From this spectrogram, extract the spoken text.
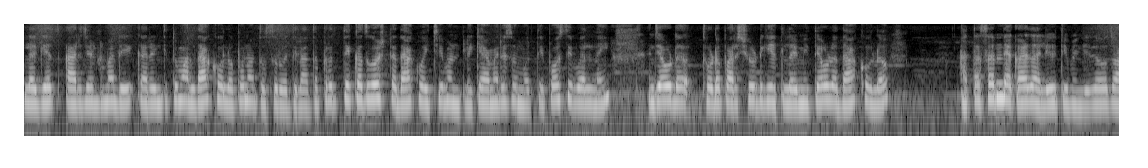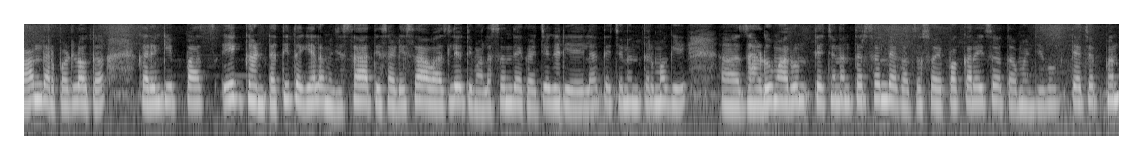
लगेच अर्जंटमध्ये. कारण की तुम्हाला दाखवलं पण होतं सुरुवातीला. आता प्रत्येकच गोष्ट दाखवायची म्हटलं कॅमेऱ्यासमोर ते पॉसिबल नाही. जेवढं थोडंफार शूट घेतलं मी तेवढं दाखवलं. आता संध्याकाळ झाली होती म्हणजे जवळजवळ अंधार पडला होता. कारण की पाच एक घंटा तिथं गेला म्हणजे सहा ते साडेसहा वाजले होते मला संध्याकाळच्या घरी यायला. त्याच्यानंतर मग हे झाडू मारून त्याच्यानंतर संध्याकाळचा स्वयंपाक करायचा होता. म्हणजे मग त्याच्यात पण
